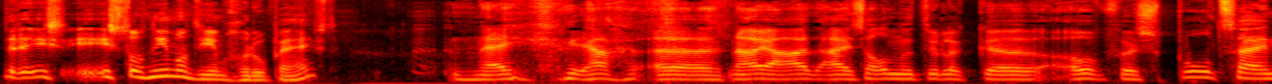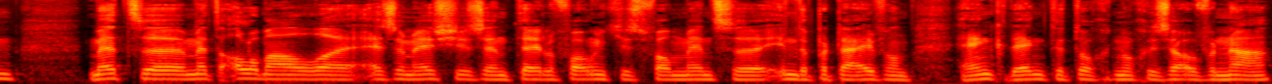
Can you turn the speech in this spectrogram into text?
Er is, is toch niemand die hem geroepen heeft? Nee, ja, uh, nou ja, hij zal natuurlijk uh, overspoeld zijn met, uh, met allemaal sms'jes en telefoontjes van mensen in de partij van Henk, denkt er toch nog eens over na.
